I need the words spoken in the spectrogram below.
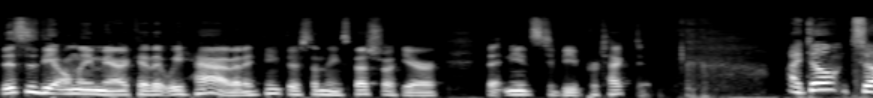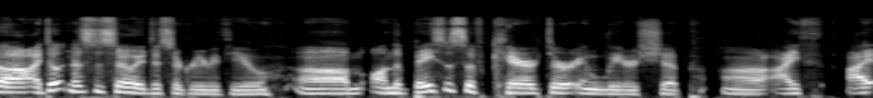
This is the only America that we have. And I think there's something special here that needs to be protected. I don't. Uh, I don't necessarily disagree with you. Um, on the basis of character and leadership, uh, I, th- I,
